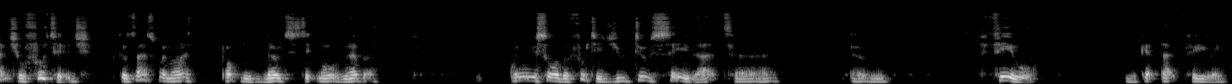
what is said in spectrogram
actual footage, because that's when I probably noticed it more than ever. When you saw the footage, you do see that uh, um, feel. You get that feeling.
